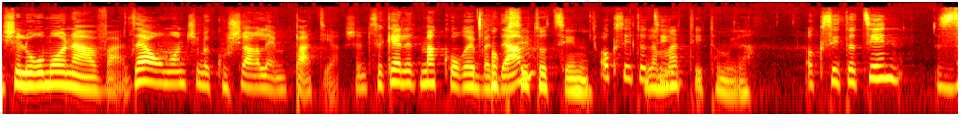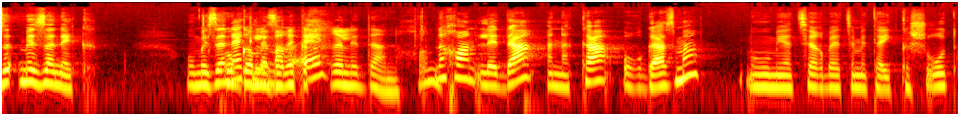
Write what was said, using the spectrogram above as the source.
של הורמון אהבה. זה ההורמון שמקושר לאמפתיה. כשאני מסתכלת מה קורה בדם. אוקסיטוצין. אוקסיטוצין. למדתי את המילה. אוקסיטוצין מזנק. הוא מזנק הוא למראה. גם מזרק אחרי לידה, נכון? נכון, לידה, הנקה, אורגזמה, הוא מייצר בעצם את ההיקשרות,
